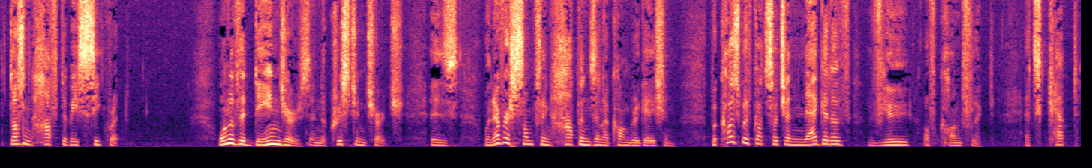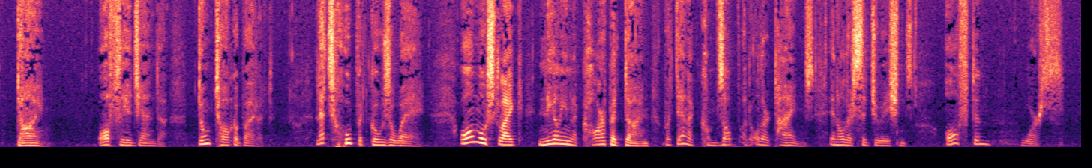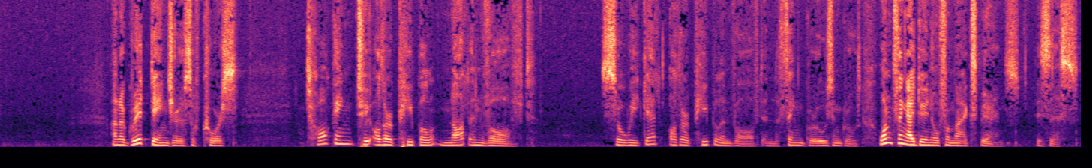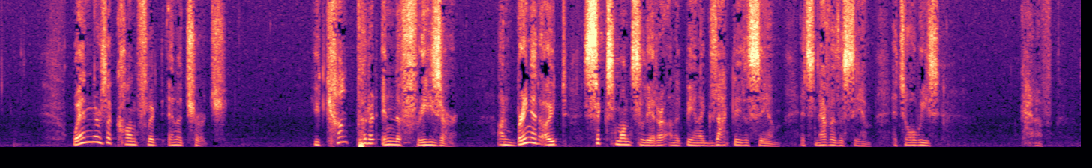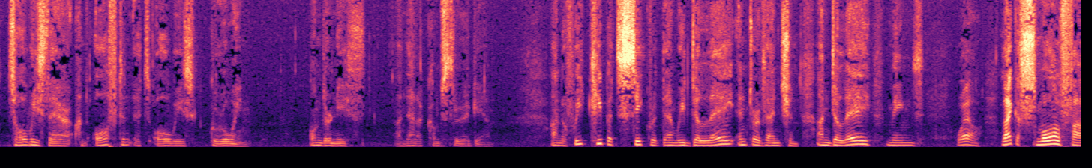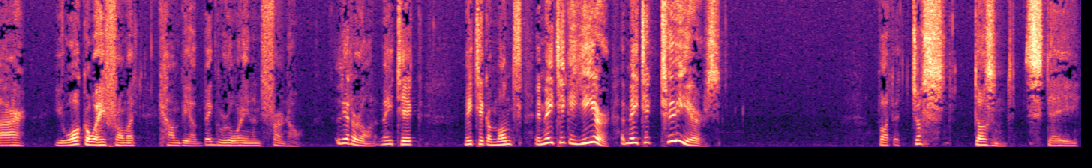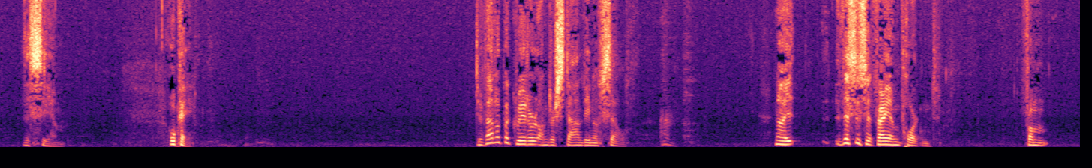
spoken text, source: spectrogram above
It doesn't have to be secret. One of the dangers in the Christian church is whenever something happens in a congregation, because we've got such a negative view of conflict, it's kept down, off the agenda. Don't talk about it. Let's hope it goes away. Almost like nailing the carpet down, but then it comes up at other times, in other situations, often worse. And a great danger is, of course, talking to other people not involved. So we get other people involved and the thing grows and grows. One thing I do know from my experience is this. When there's a conflict in a church, you can't put it in the freezer and bring it out six months later and it being exactly the same. It's never the same. It's always kind of, it's always there and often it's always growing underneath and then it comes through again. And if we keep it secret, then we delay intervention. And delay means, well, like a small fire, you walk away from it, can be a big roaring inferno. Later on, it may take, may take a month, it may take a year, it may take two years. But it just doesn't stay the same. Okay, Develop a greater understanding of self. Now, this is very important from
